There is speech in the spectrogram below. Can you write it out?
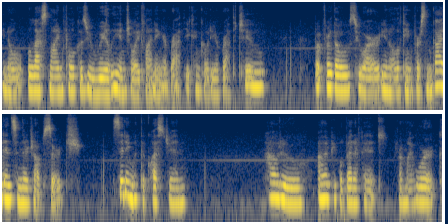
you know, less mindful because you really enjoyed finding your breath, you can go to your breath too. But for those who are, you know, looking for some guidance in their job search, sitting with the question, how do other people benefit from my work?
